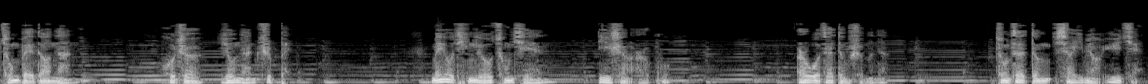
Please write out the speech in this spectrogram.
从北到南，或者由南至北，没有停留从前，一闪而过。而我在等什么呢？总在等下一秒遇见，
